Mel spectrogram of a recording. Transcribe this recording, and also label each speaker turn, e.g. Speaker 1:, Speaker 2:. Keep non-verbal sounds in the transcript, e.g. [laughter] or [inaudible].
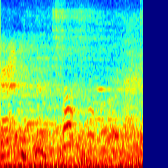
Speaker 1: again. [laughs]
